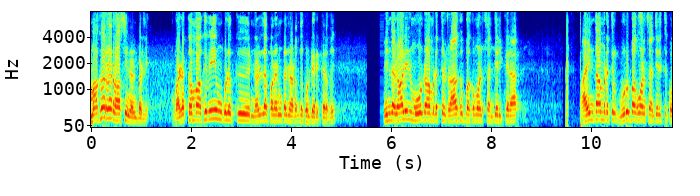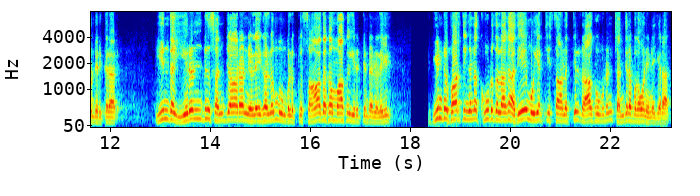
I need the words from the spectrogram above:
மகர ராசி நண்பர்களே வழக்கமாகவே உங்களுக்கு நல்ல பலன்கள் நடந்து கொண்டிருக்கிறது. இந்த நாளில் மூன்றாம் இடத்தில் ராகு பகவான் சஞ்சரிக்கிறார். ஐந்தாம் இடத்தில் குரு பகவான் சஞ்சரித்துக் கொண்டிருக்கிறார். இந்த இரண்டு சஞ்சார நிலைகளும் உங்களுக்கு சாதகமாக இருக்கின்ற நிலையில். இன்று பார்த்தீங்கன்னா கூடுதலாக அதே முயற்சி ஸ்தானத்தில் ராகுவுடன் சந்திர பகவான் இணைகிறார்.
